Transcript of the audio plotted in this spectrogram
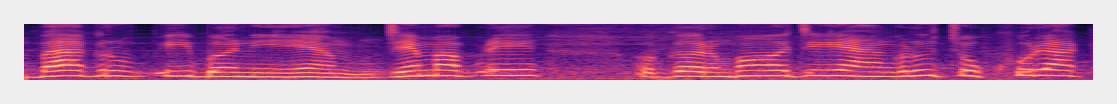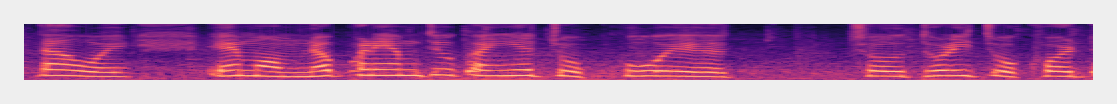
ભાગરૂપી બનીએ એમ. જેમ આપણે ઘરમાં જે આંગળું ચોખ્ખું રાખતા હોય એમ અમને પણ એમ થયું કે અહીંયા ચોખ્ખું થોડી ચોખવટ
